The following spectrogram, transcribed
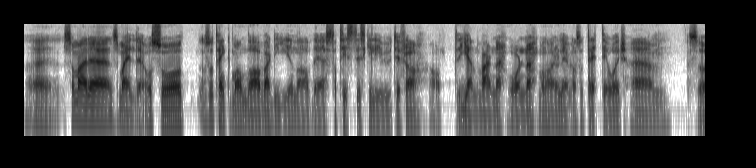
som er, som er eldre. Og så og så tenker man da verdien av det statistiske livet ut ifra at gjenværende årene man har å leve, altså 30 år. Um, så,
